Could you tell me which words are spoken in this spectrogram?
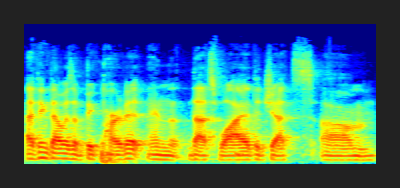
I think that was a big part of it, and that's why the Jets, um,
